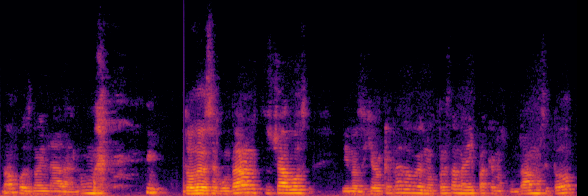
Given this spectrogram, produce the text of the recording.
No, pues no hay nada, ¿no? Entonces se juntaron estos chavos y nos dijeron, ¿qué pedo, güey? Nos prestan ahí para que nos juntamos y todo.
